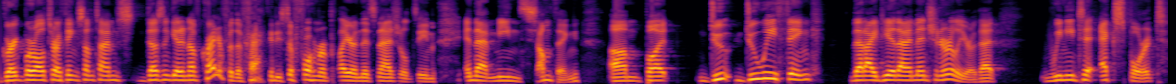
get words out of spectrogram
Greg Berhalter, I think sometimes doesn't get enough credit for the fact that he's a former player in this national team, and that means something. Um, but do do we think that idea that I mentioned earlier that we need to export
